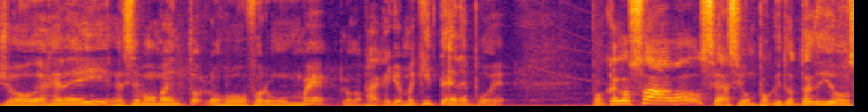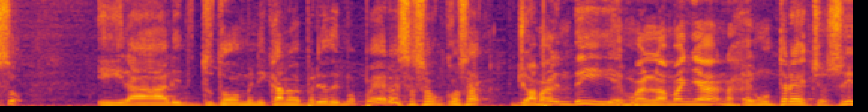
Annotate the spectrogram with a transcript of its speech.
Yo dejé de ir en ese momento. Los juegos fueron un mes. Lo que pasa es que yo me quité después. Porque los sábados se hacía un poquito tedioso ir al Instituto Dominicano de Periodismo. Pero esas son cosas yo Ma- aprendí en más un, en la mañana. en un trecho. Sí,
